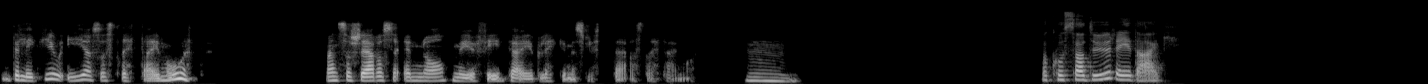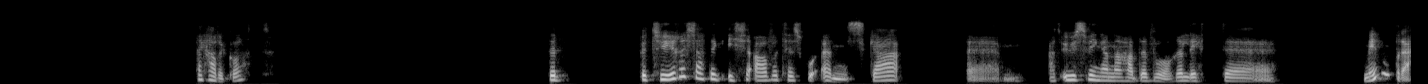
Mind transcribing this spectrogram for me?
det ligger jo i oss å stritte imot. Men så skjer det så enormt mye fint i øyeblikket vi slutter å stritte imot. Mm. Og hvordan har du det i dag? Jeg har det godt. Det, betyr ikke at jeg ikke av og til skulle ønske eh, at U-svingene hadde vært litt eh, mindre.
